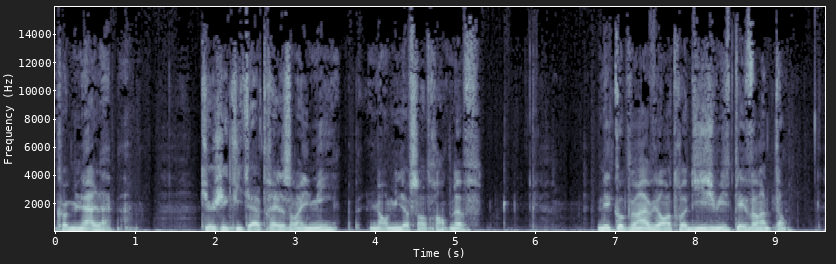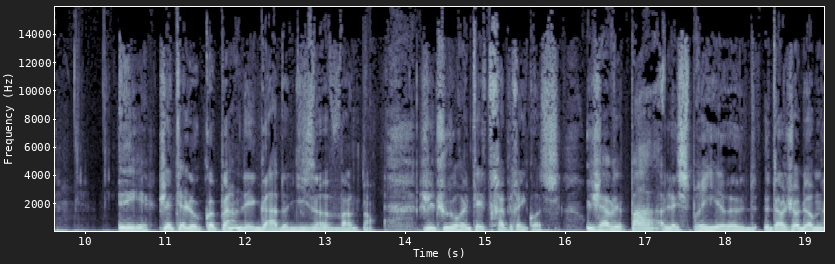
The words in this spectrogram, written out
communale, que j'ai quitté à 13 ans et demi, en 1939, mes copains avaient entre 18 et 20 ans. Et j'étais le copain des gars de 19, 20 ans. J'ai toujours été très précoce. J'avais pas l'esprit euh, d'un jeune homme.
